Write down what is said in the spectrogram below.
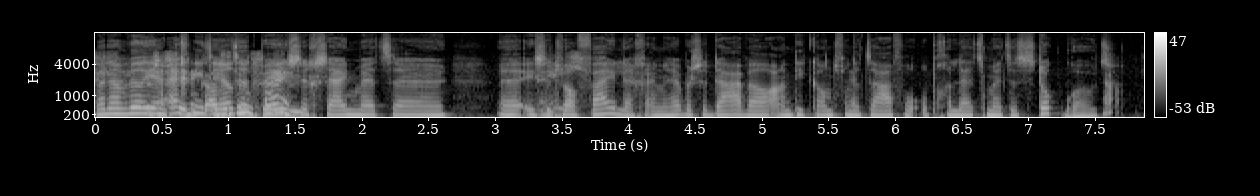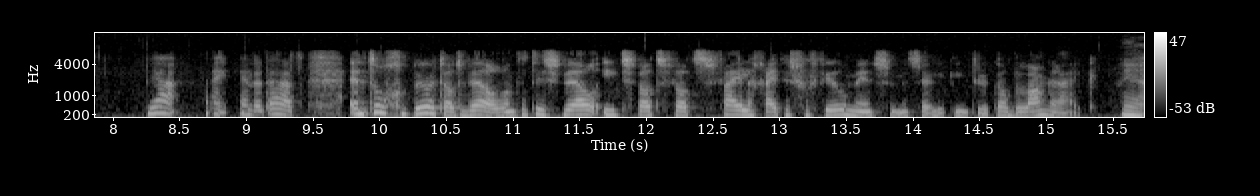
Maar dan wil je dus echt niet hele tijd bezig zijn met... Uh, is het wel veilig? En hebben ze daar wel aan die kant van de tafel opgelet met het stokbrood? Ja. Ja, nee, inderdaad. En toch gebeurt dat wel, want dat is wel iets wat, wat veiligheid is voor veel mensen met celiakie natuurlijk wel belangrijk. Ja.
